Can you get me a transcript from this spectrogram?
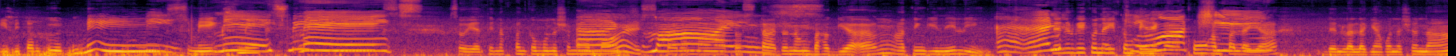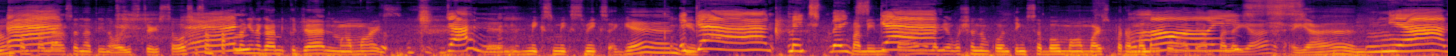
give it a good mix. Mix, mix, mix. So yan, tinakpan ko muna siya mga Mars para matostado ng bahagya ang ating giniling. Then nilagay ko na itong piniga kong ampalaya. Then lalagyan ko na siya ng pampalasa natin na oyster sauce. Isang pack lang yung nagamit ko dyan mga Mars. Then mix, mix, mix again. Give Mix, mix, paminta. Nilagyan ko siya ng konting sabaw mga Mars para maluto ang ating ampalaya. Ayan. Yan.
